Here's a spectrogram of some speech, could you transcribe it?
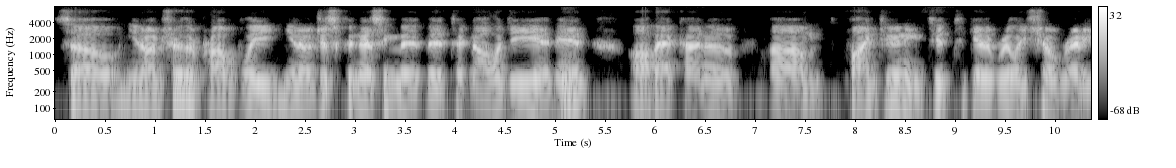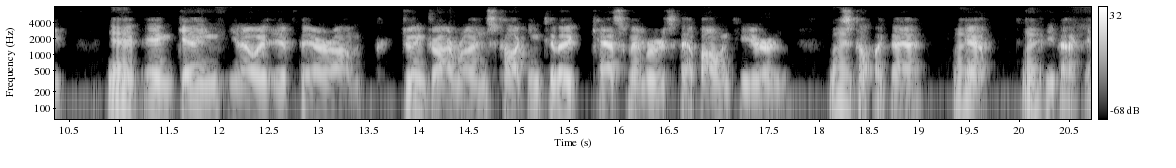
So, you know, I'm sure they're probably, you know, just finessing the, the technology and, Mm. and all that kind of um, fine tuning to, to get it really show ready Yeah. and, and getting, you know, if they're um, doing dry runs, talking to the cast members that volunteer and Right. stuff like that. Right. Yeah. Right. Feedback. Yeah.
